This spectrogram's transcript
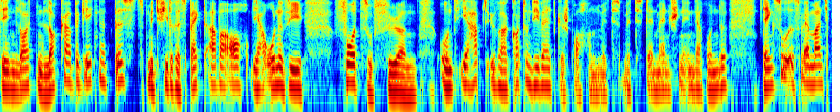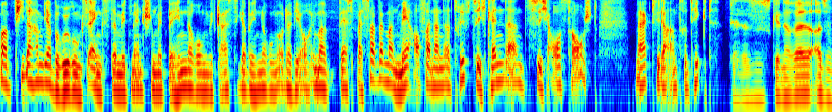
den Leuten locker begegnet bist, mit viel Respekt, aber auch, ja, ohne sie vorzuführen. Und ihr habt über Gott und die Welt gesprochen mit, mit den Menschen in der Runde. Denkst du, es wäre manchmal, viele haben ja Berührungsängste mit Menschen mit Behinderung, mit geistiger Behinderung oder wie auch immer. Wäre es besser, wenn man mehr aufeinander trifft, sich kennenlernt, sich austauscht? merkt, wie der andere tickt? Ja, das ist generell, also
